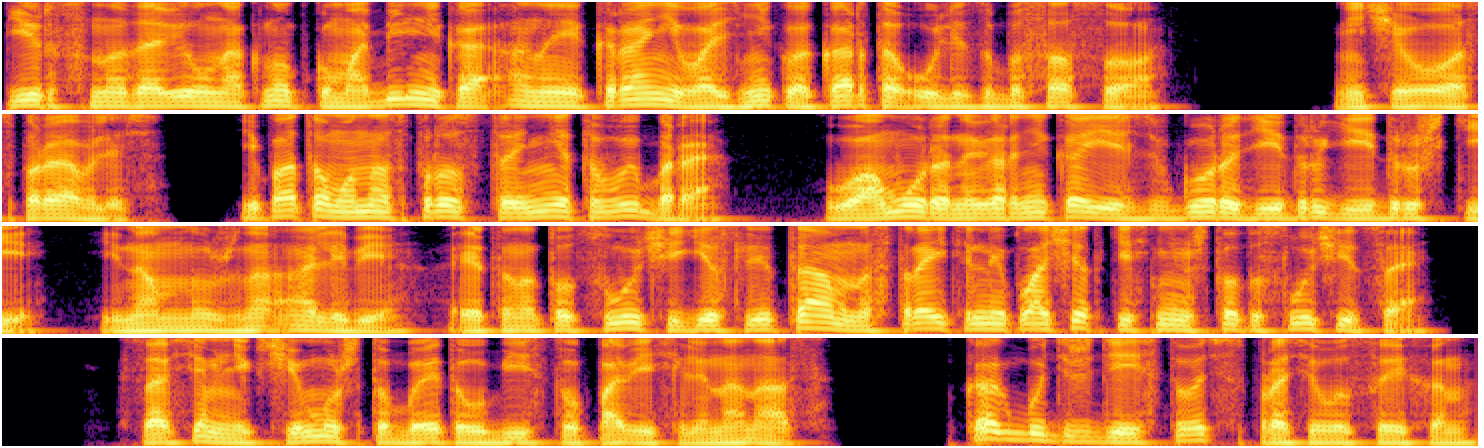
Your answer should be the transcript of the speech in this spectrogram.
Пирс надавил на кнопку мобильника, а на экране возникла карта улиц Басосо. «Ничего, справлюсь. И потом у нас просто нет выбора. У Амура наверняка есть в городе и другие дружки, и нам нужно алиби. Это на тот случай, если там, на строительной площадке, с ним что-то случится. Совсем ни к чему, чтобы это убийство повесили на нас». «Как будешь действовать?» — спросила Сейхан.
